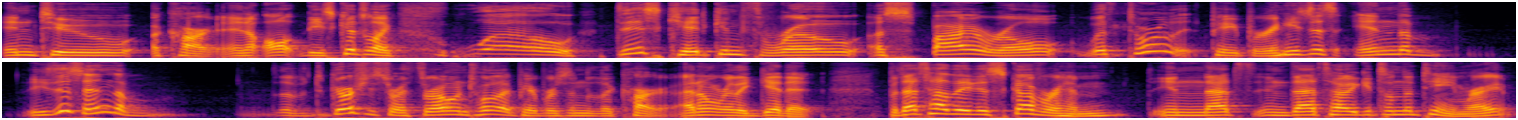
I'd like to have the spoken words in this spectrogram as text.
into a cart and all these kids are like whoa this kid can throw a spiral with toilet paper and he's just in the he's just in the the grocery store throwing toilet papers into the cart i don't really get it but that's how they discover him and that's and that's how he gets on the team right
